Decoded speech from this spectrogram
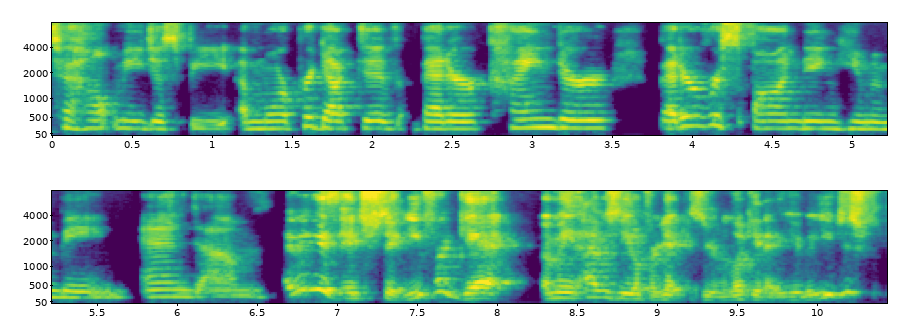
to help me just be a more productive, better, kinder, better responding human being. And um, I think it's interesting. You forget. I mean, obviously you don't forget because you're looking at you, but you just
